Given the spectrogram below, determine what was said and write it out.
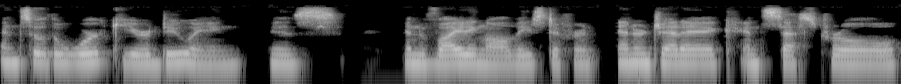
And so the work you're doing is inviting all these different energetic, ancestral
